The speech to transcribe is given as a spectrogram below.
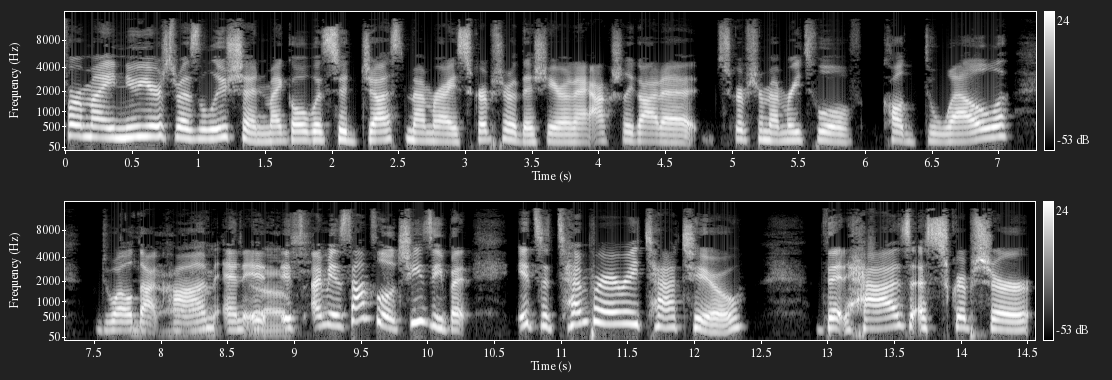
for my New Year's resolution, my goal was to just memorize scripture this year. And I actually got a scripture memory tool called Dwell, dwell.com. Yeah, and it, yes. it's, I mean, it sounds a little cheesy, but it's a temporary tattoo that has a scripture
